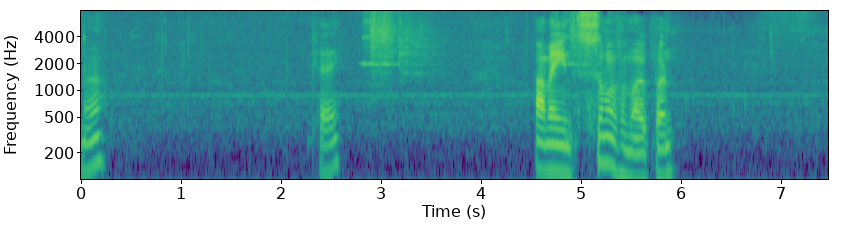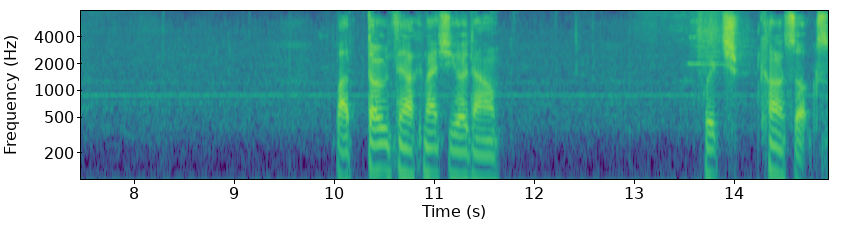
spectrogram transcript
No? Okay. I mean, some of them open. But I don't think I can actually go down. Which kind of sucks.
